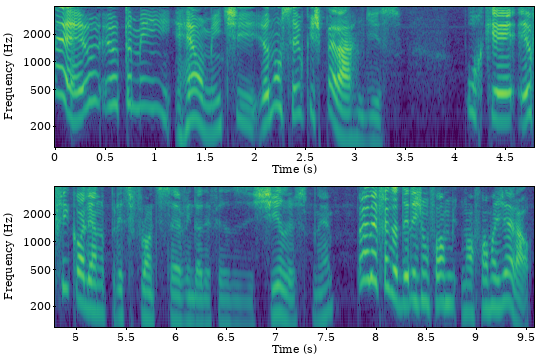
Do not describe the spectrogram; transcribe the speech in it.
É, eu, eu também realmente eu não sei o que esperar disso. Porque eu fico olhando para esse front seven da defesa dos Steelers, né? Para a defesa deles de uma forma, uma forma geral.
